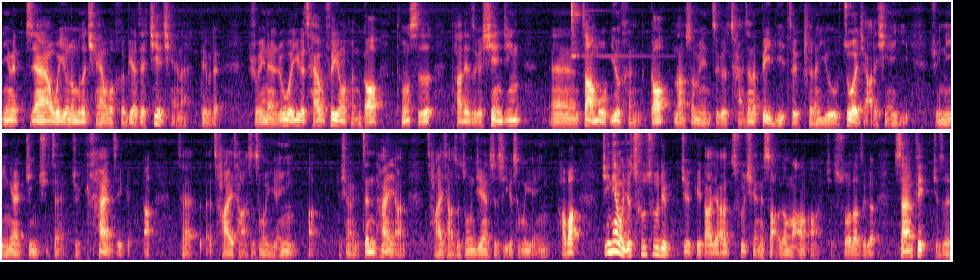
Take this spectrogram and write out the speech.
因为既然我有那么多钱，我何必要再借钱呢？对不对？所以呢，如果一个财务费用很高，同时它的这个现金，嗯，账目又很高，那说明这个产生了背离，这可能有作假的嫌疑，所以你应该进去再去看这个啊，再查一查是什么原因啊，就像一个侦探一样，查一查这中间是是一个什么原因，好吧？今天我就粗粗的就给大家粗浅的扫个盲啊，就说到这个三费，就是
